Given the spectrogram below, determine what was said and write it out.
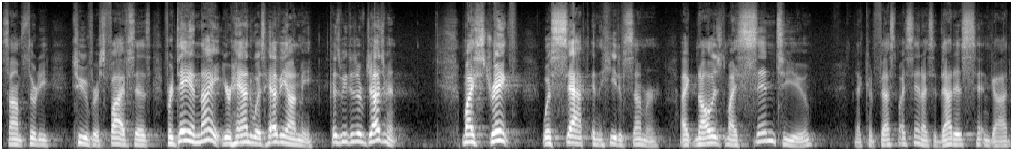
Psalm 32, verse 5 says, For day and night your hand was heavy on me, because we deserve judgment. My strength was sapped in the heat of summer. I acknowledged my sin to you, and I confessed my sin. I said, That is sin, God.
